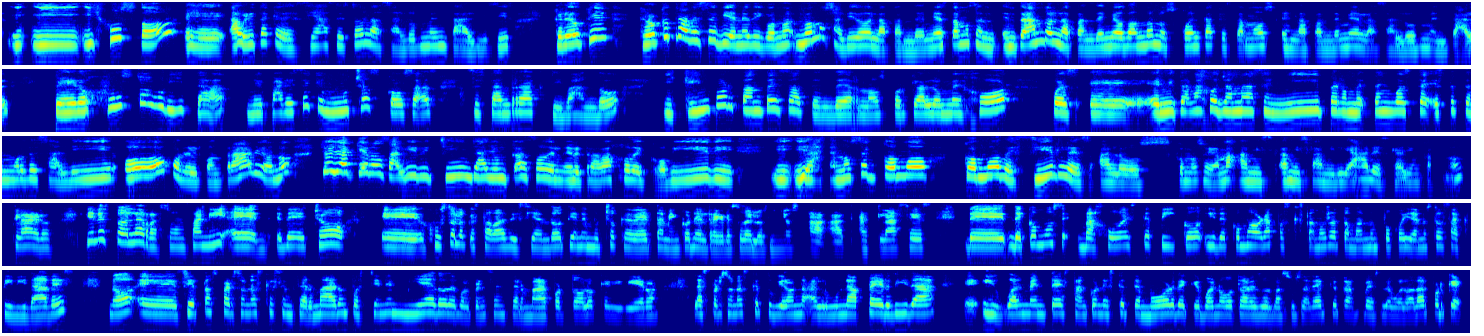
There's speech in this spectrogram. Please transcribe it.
Y, y, y justo eh, ahorita que decías esto de la salud mental, Isis, creo que creo que otra vez se viene, digo, no, hemos salido de la pandemia, estamos entrando en la pandemia o dándonos cuenta que estamos en la pandemia de la salud mental, pero justo ahorita me parece que muchas cosas se están reactivando y qué importante es atendernos porque a lo mejor pues eh, en mi trabajo ya me hacen ir, pero me tengo este, este temor de salir, o por el contrario, ¿no? Yo ya quiero salir y ching, ya hay un caso en el trabajo de COVID y, y, y, hasta no sé cómo, cómo decirles a los, ¿cómo se llama? A mis, a mis familiares que hay un caso, ¿no? Claro, tienes toda la razón, Fanny. Eh, de hecho, eh, justo lo que estabas diciendo tiene mucho que ver también con el regreso de los niños a, clases, de, de, cómo se bajó este pico y de cómo ahora pues que estamos retomando un poco ya nuestras actividades, ¿no? Eh, ciertas personas que se enfermaron pues tienen miedo de volverse a enfermar por todo lo que vivieron. Las personas que tuvieron alguna pérdida eh, igualmente están con este temor de que, bueno, otra vez vuelva a suceder, que otra vez le vuelva a dar, porque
